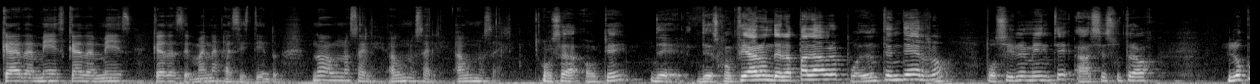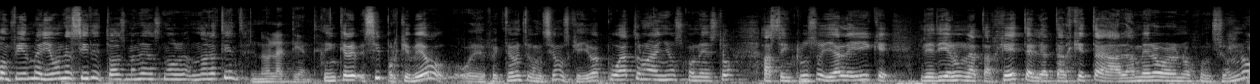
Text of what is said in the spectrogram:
cada mes, cada mes, cada semana asistiendo. No, aún no sale, aún no sale, aún no sale. O sea, ok, de- desconfiaron de la palabra, puedo entenderlo, posiblemente hace su trabajo. Lo confirma y aún así, de todas maneras, no, no la atiende. No la atiende. Sí, porque veo, efectivamente, como decíamos, que lleva cuatro años con esto. Hasta incluso ya leí que le dieron una tarjeta y la tarjeta a la mera hora no funcionó.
